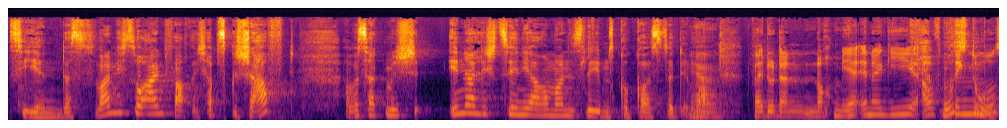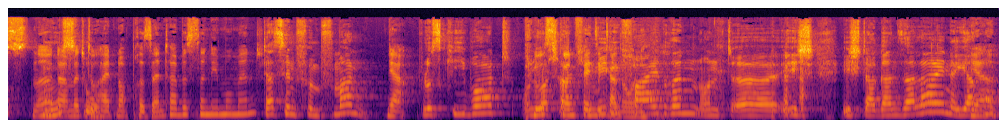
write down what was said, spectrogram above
ziehen. Das war nicht so einfach. Ich habe es geschafft, aber es hat mich innerlich zehn Jahre meines Lebens gekostet immer. Ja. Weil du dann noch mehr Energie aufbringen du. musst, ne? Musst damit du. du. halt noch präsenter bist in dem Moment. Das sind fünf Mann. Ja. Plus Keyboard und Plus Konfettikanone. Drin und äh, ich, ich da ganz alleine. Ja, Ja. gut,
